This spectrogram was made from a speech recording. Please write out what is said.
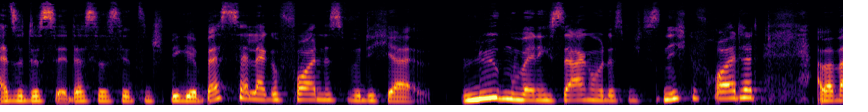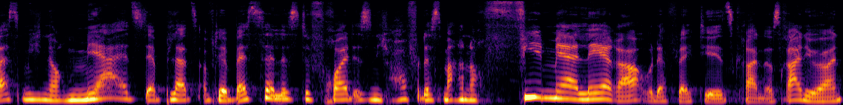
also dass, dass es jetzt ein Spiegel-Bestseller geworden ist, würde ich ja lügen, wenn ich sagen würde, dass mich das nicht gefreut hat. Aber was mich noch mehr als der Platz auf der Bestsellerliste freut, ist, und ich hoffe, das machen noch viel mehr Lehrer oder vielleicht die jetzt gerade das Radio hören,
